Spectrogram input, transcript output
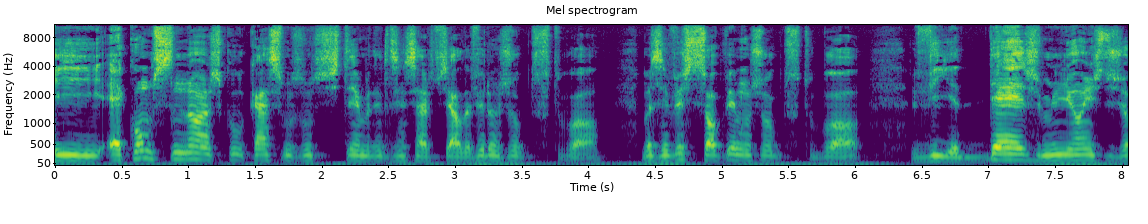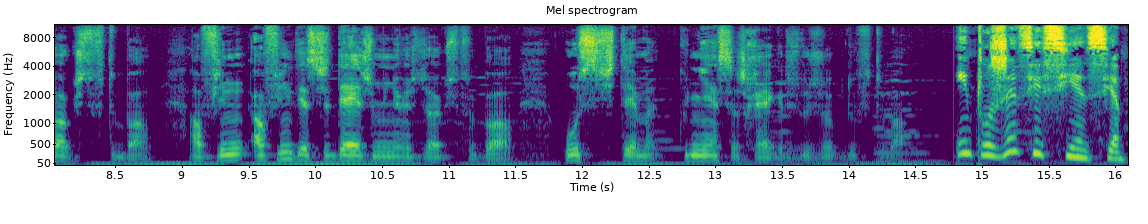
E é como se nós colocássemos um sistema de inteligência artificial a ver um jogo de futebol, mas em vez de só ver um jogo de futebol, via 10 milhões de jogos de futebol. Ao fim, ao fim desses 10 milhões de jogos de futebol, o sistema conhece as regras do jogo do futebol. Inteligência e ciência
